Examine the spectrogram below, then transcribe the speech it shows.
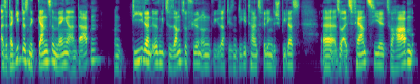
also da gibt es eine ganze Menge an Daten und die dann irgendwie zusammenzuführen und wie gesagt, diesen digitalen Zwilling des Spielers äh, so als Fernziel zu haben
